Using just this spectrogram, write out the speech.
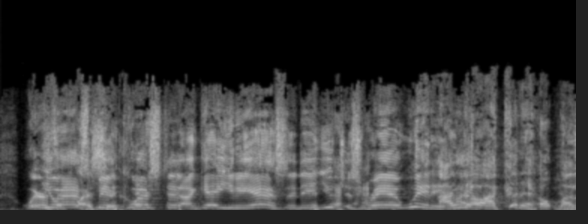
Where's you the asked me a question? I gave you the answer, then you just ran with it. I Like, know I couldn't help myself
